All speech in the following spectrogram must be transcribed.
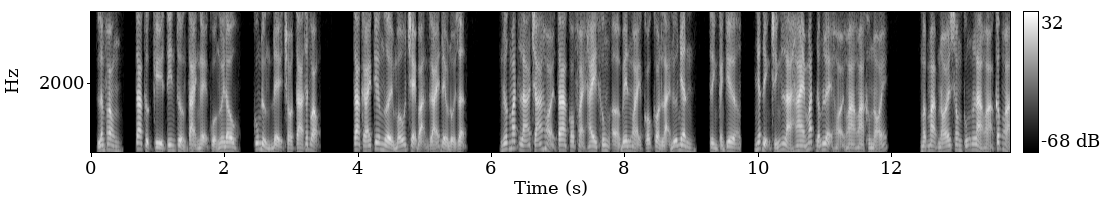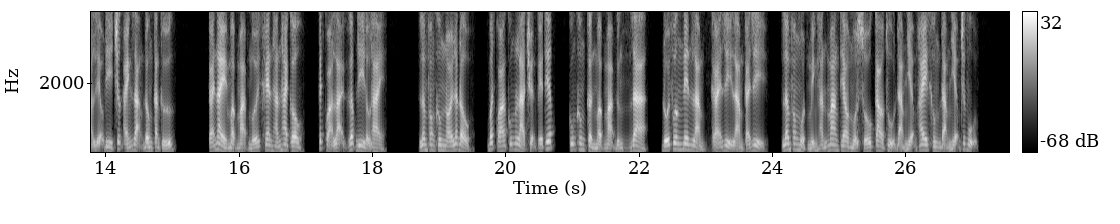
Lâm phong, ta cực kỳ tin tưởng tài nghệ của ngươi đâu, cũng đừng để cho ta thất vọng. Ta cái kia người mẫu trẻ bạn gái đều nổi giận nước mắt lã trá hỏi ta có phải hay không ở bên ngoài có còn lại nữ nhân, tình cảnh kia, nhất định chính là hai mắt đấm lệ hỏi hoa hoa không nói. Mập mạp nói xong cũng là hỏa cấp hỏa liệu đi trước ánh dạng đông căn cứ. Cái này mập mạp mới khen hắn hai câu, kết quả lại gấp đi đầu thai. Lâm phong không nói lắc đầu, bất quá cũng là chuyện kế tiếp, cũng không cần mập mạp đứng ra, đối phương nên làm cái gì làm cái gì, lâm phong một mình hắn mang theo một số cao thủ đảm nhiệm hay không đảm nhiệm chức vụ.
